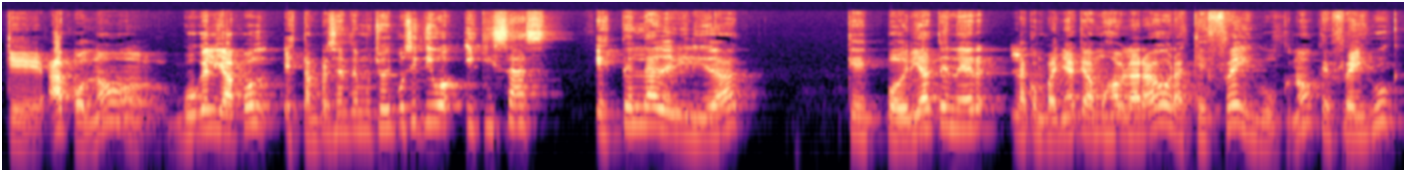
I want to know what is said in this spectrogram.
que Apple, ¿no? Google y Apple están presentes en muchos dispositivos y quizás esta es la debilidad que podría tener la compañía que vamos a hablar ahora, que es Facebook, ¿no? Que Facebook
